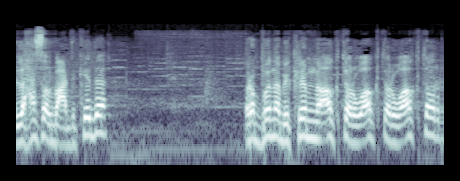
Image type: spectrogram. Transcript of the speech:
اللي حصل بعد كده؟ ربنا بيكرمنا أكتر وأكتر وأكتر.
